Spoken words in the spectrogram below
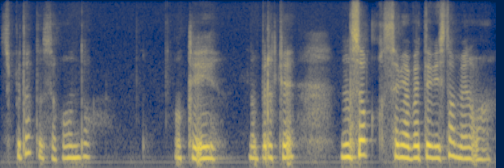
Aspettate un secondo. Ok, no, perché non so se mi avete visto o meno, ma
